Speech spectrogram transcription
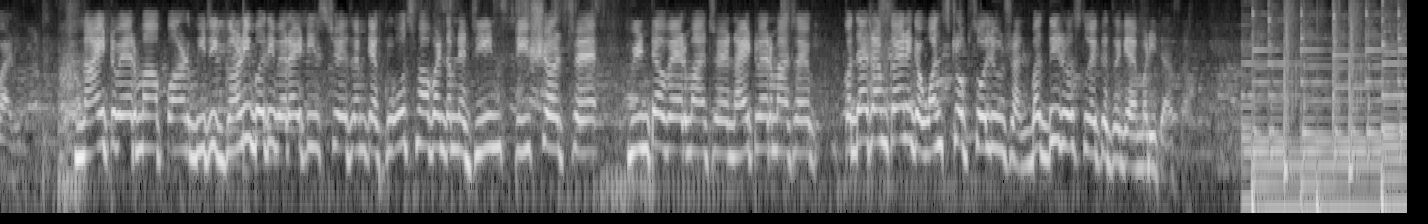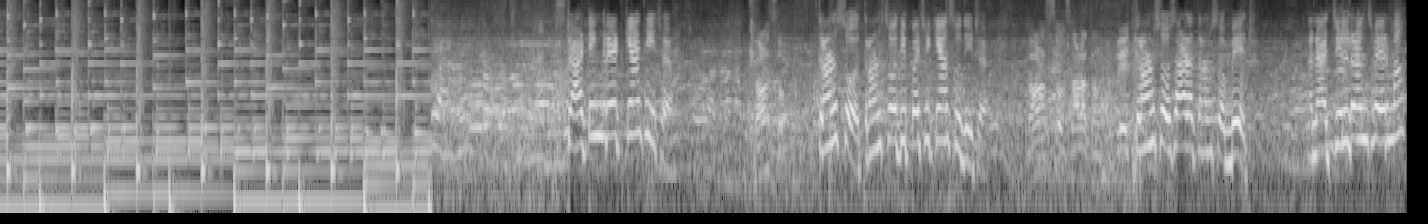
વાળી. નાઇટ વેરમાં પણ બીજી ઘણી બધી વેરાયટીઝ છે. જેમ કે ક્લોથ્સમાં પણ તમને જીન્સ ટી શર્ટ છે વિન્ટર વેરમાં છે નાઇટ વેરમાં છે. કદાચ આમ કહે ને કે વન સ્ટોપ સોલ્યુશન બધી જ વસ્તુ એક જગ્યાએ મળી જશે. સ્ટાર્ટિંગ રેટ ક્યાંથી છે? ત્રણસો. ત્રણસો. ત્રણસો થી પછી ક્યાં સુધી છે? ત્રણસો સાડા ત્રણસો બે ત્રણસો સાડા ત્રણસો બે જ. અને આ ચિલ્ડ્રન્સ વેરમાં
